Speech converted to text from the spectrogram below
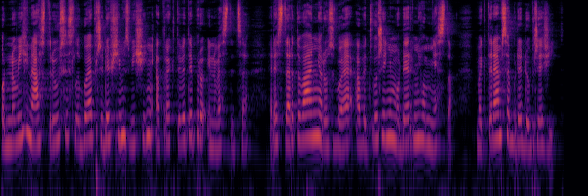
Od nových nástrojů si slibuje především zvýšení atraktivity pro investice, restartování rozvoje a vytvoření moderního města, ve kterém se bude dobře žít.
